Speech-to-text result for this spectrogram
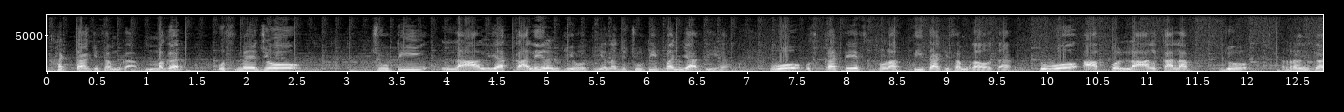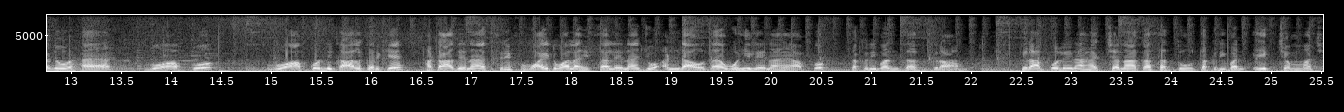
खट्टा किस्म का, मगर उसमें जो चूटी लाल या काली रंग की होती है ना, जो चूटी बन जाती है वो उसका टेस्ट थोड़ा तीता किस्म का होता है। तो वो आपको लाल, काला जो रंग का जो है, वो आपको वो आपको निकाल करके हटा देना है। सिर्फ़ वाइट वाला हिस्सा लेना है, जो अंडा होता है, वही लेना है आपको तकरीबन 10 ग्राम। फिर आपको लेना है चना का सत्तू, तकरीबन एक चम्मच।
